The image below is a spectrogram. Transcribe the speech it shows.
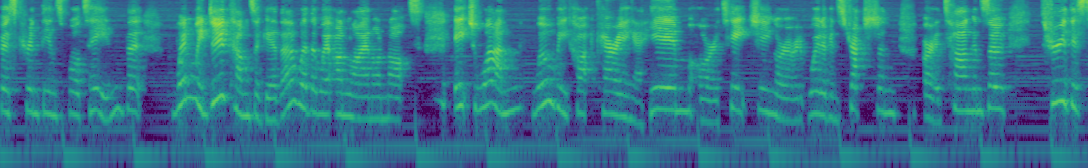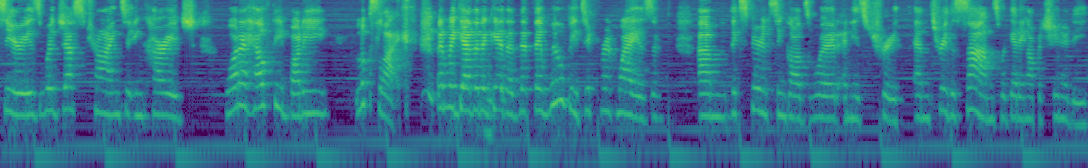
First corinthians 14 that when we do come together whether we're online or not each one will be carrying a hymn or a teaching or a word of instruction or a tongue. And so through this series we're just trying to encourage what a healthy body looks like when we gather mm-hmm. together that there will be different ways of um, experiencing god's word and his truth and through the psalms we're getting opportunity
